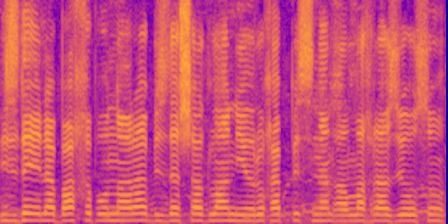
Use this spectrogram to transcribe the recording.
Biz de öyle bakıp onlara biz de şadlanıyoruz. Hepsinden Allah razı olsun.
